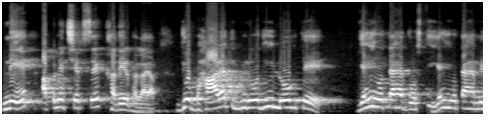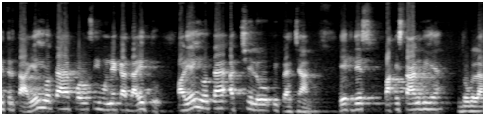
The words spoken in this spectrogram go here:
ने अपने क्षेत्र से खदेड़ भगाया। जो भारत विरोधी लोग थे यही होता है दोस्ती, यही होता है मित्रता, यही होता है पड़ोसी होने का दायित्व और यही होता है अच्छे लोगों की पहचान। एक देश पाकिस्तान भी है, दोगला।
